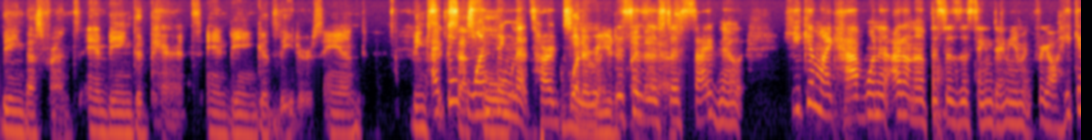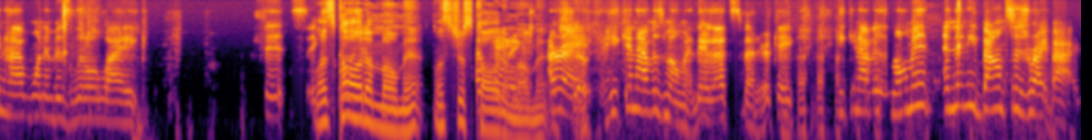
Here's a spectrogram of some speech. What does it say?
being best friends and being good parents and being good leaders and being I think one thing that's hard to whatever you this is that just a side note. He can like have one. Of, I don't know if this is the same dynamic for y'all. He can have one of his little like fits. Let's call it a moment. Let's just call it a moment. All right, he can have his moment. There, that's better. Okay, he can have his moment, and then he bounces right back.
